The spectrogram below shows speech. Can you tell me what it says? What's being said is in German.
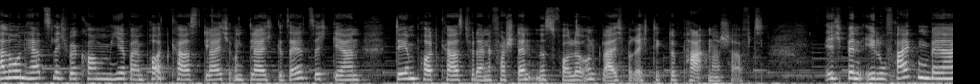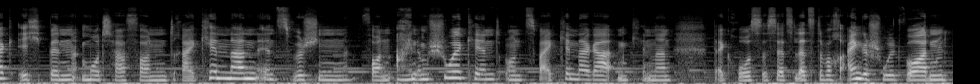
Hallo und herzlich willkommen hier beim Podcast Gleich und Gleich gesellt sich gern, dem Podcast für deine verständnisvolle und gleichberechtigte Partnerschaft. Ich bin Elu Falkenberg, ich bin Mutter von drei Kindern, inzwischen von einem Schulkind und zwei Kindergartenkindern. Der Große ist jetzt letzte Woche eingeschult worden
